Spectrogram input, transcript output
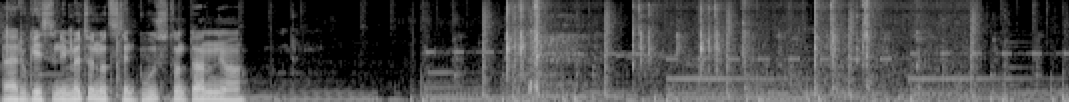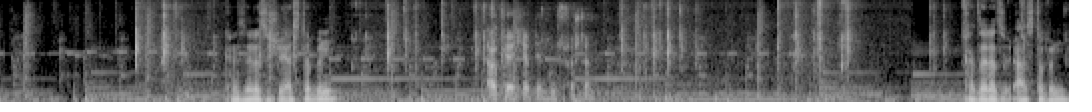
Äh, du gehst in die Mitte, nutzt den Boost und dann, ja. Kann sein, dass ich Erster bin. Okay, ich habe den Boost verstanden. Kann sein, dass ich Erster bin.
